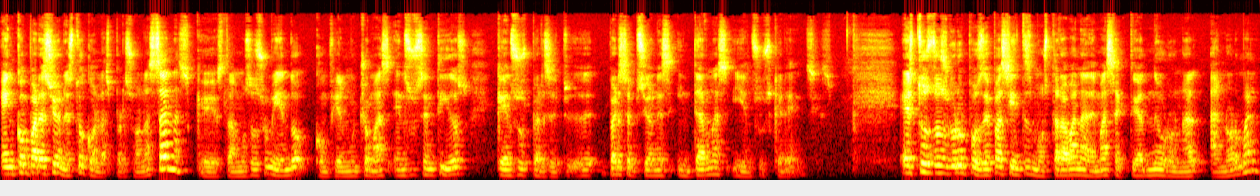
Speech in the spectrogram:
En comparación esto con las personas sanas, que estamos asumiendo confían mucho más en sus sentidos que en sus percepciones internas y en sus creencias. Estos dos grupos de pacientes mostraban además actividad neuronal anormal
